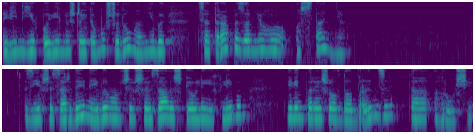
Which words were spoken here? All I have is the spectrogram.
Він їв повільно ще й тому, що думав, ніби ця трапеза в нього остання. З'ївши сардини і вимовчивши залишки олії хлібом, він перейшов до бринзи та груші.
